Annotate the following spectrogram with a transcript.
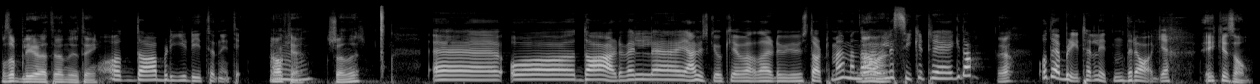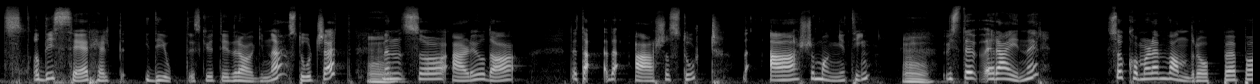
Og så blir det til en ny ting. og da blir de til en ny ting. Ok, Mhm. skjønner. Uh, og da er det vel Jeg husker jo ikke hva det er du starter med, men det er vel sikkert tre egg, da. Ja. Og det blir til en liten drage. Ikke sant. Og de ser helt idiotiske ut, de dragene, stort sett. Mm. Men så er det jo da dette, Det er så stort. Det er så mange ting. Mm. Hvis det regner, så kommer det en vanndråpe på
